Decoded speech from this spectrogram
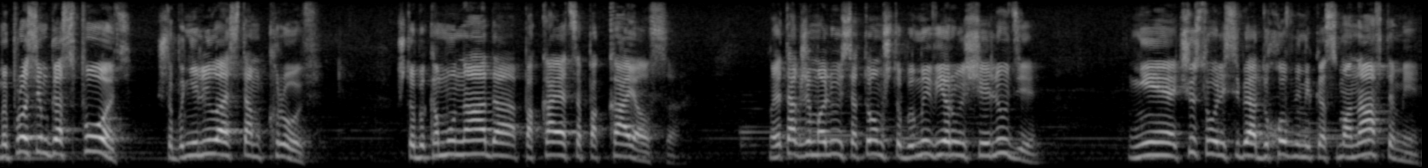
Мы просим, Господь, чтобы не лилась там кровь, чтобы кому надо покаяться, покаялся. Но я также молюсь о том, чтобы мы, верующие люди, не чувствовали себя духовными космонавтами,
